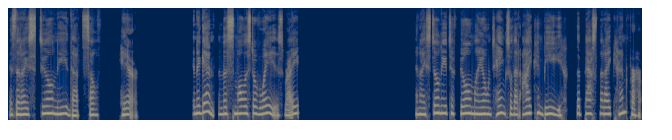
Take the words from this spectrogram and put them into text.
is that I still need that self care. And again, in the smallest of ways, right? And I still need to fill my own tank so that I can be the best that I can for her.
